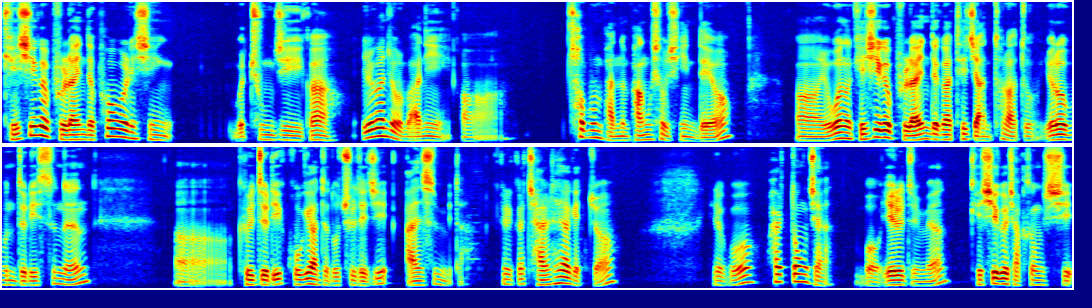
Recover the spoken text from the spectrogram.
게시글 블라인드 퍼블리싱 뭐 중지가 일반적으로 많이 어, 처분받는 방법식인데요. 어, 요거는 게시글 블라인드가 되지 않더라도 여러분들이 쓰는 어, 글들이 고객한테 노출되지 않습니다. 그러니까 잘 해야겠죠. 그리고 활동 제한. 뭐 예를 들면 게시글 작성 시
